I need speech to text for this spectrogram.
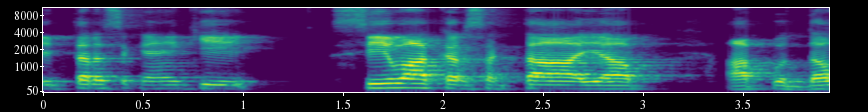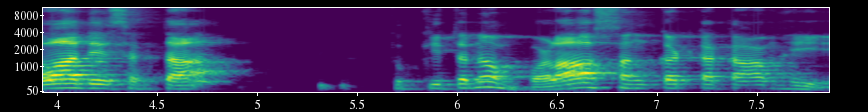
एक तरह से कहें कि सेवा कर सकता या आपको दवा दे सकता तो कितना बड़ा संकट का काम है ये।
